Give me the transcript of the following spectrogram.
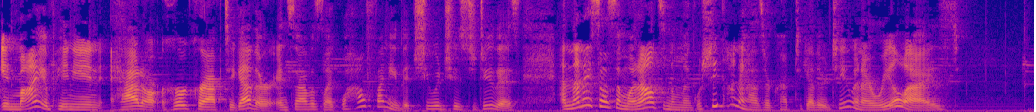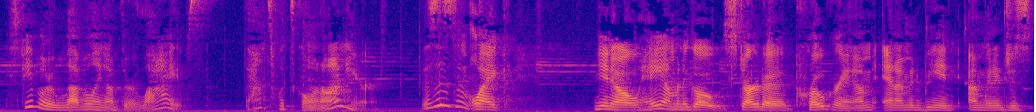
in my opinion, had her crap together. And so I was like, well, how funny that she would choose to do this. And then I saw someone else and I'm like, well, she kind of has her crap together too. And I realized these people are leveling up their lives. That's what's going on here. This isn't like, you know, hey, I'm going to go start a program and I'm going to be in, I'm going to just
